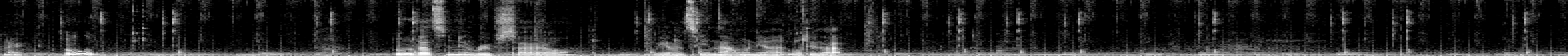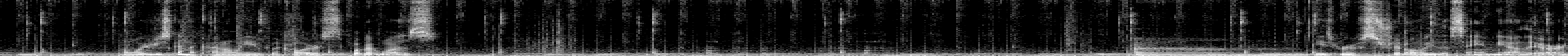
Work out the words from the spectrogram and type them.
Can I, ooh. Ooh, that's the new roof style. We haven't seen that one yet. We'll do that. We're just gonna kind of leave the colors what it was. These roofs should all be the same. Yeah, they are.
